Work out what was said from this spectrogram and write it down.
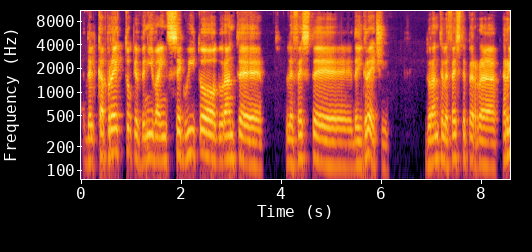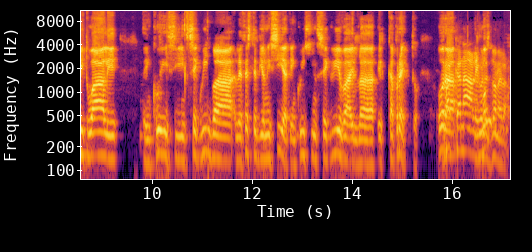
del capretto che veniva inseguito durante le feste dei greci, durante le feste per eh, rituali in cui si inseguiva le feste dionisiache, in cui si inseguiva il, il capretto. Ora, Baccanali, il quelle zone là.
